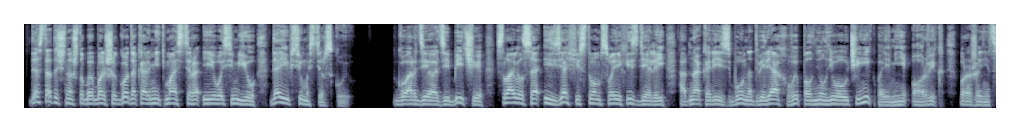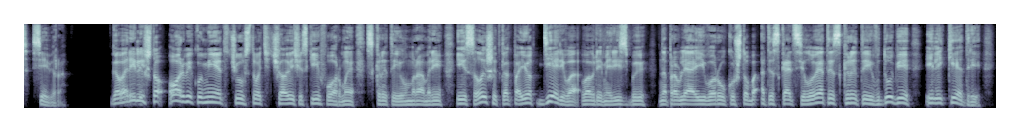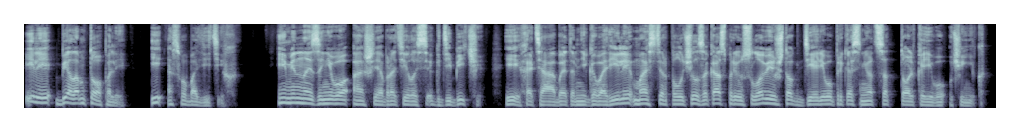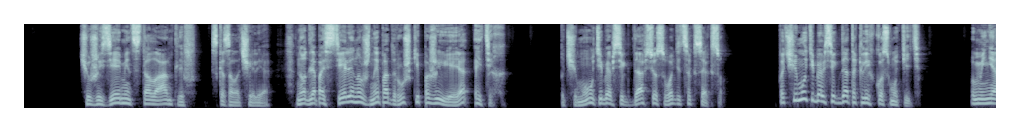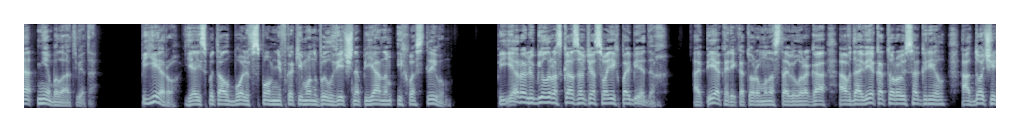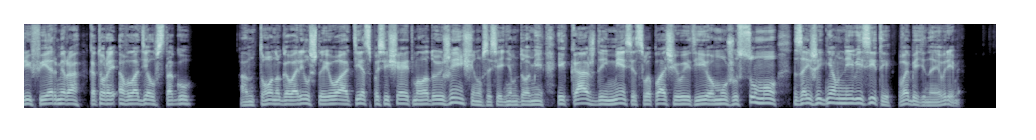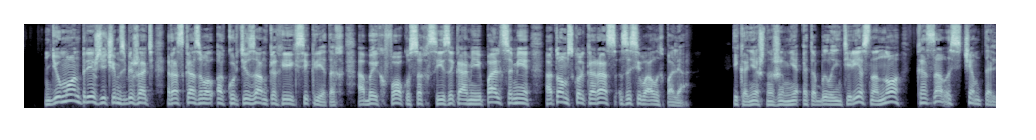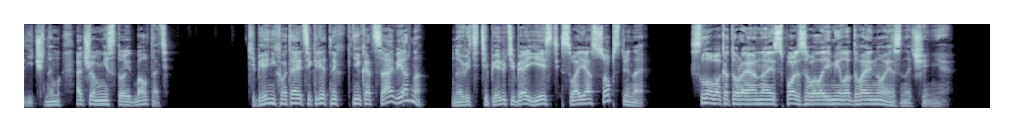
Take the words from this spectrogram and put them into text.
Достаточно, чтобы больше года кормить мастера и его семью, да и всю мастерскую. Гуардио Ди Бичи славился изяществом своих изделий, однако резьбу на дверях выполнил его ученик по имени Орвик, уроженец Севера. Говорили, что Орвик умеет чувствовать человеческие формы, скрытые в мраморе, и слышит, как поет дерево во время резьбы, направляя его руку, чтобы отыскать силуэты, скрытые в дубе или кедре, или белом тополе, и освободить их. Именно из-за него Аши обратилась к Дибичи. И хотя об этом не говорили, мастер получил заказ при условии, что к дереву прикоснется только его ученик. «Чужеземец талантлив», — сказала Челия, — «но для постели нужны подружки поживее этих». «Почему у тебя всегда все сводится к сексу?» «Почему тебя всегда так легко смутить?» У меня не было ответа. Пьеро, я испытал боль, вспомнив, каким он был вечно пьяным и хвастливым. Пьеро любил рассказывать о своих победах, о пекаре, которому наставил рога, о вдове, которую согрел, о дочери фермера, которой овладел в стогу. Антону говорил, что его отец посещает молодую женщину в соседнем доме и каждый месяц выплачивает ее мужу сумму за ежедневные визиты в обеденное время. Дюмон, прежде чем сбежать, рассказывал о куртизанках и их секретах, об их фокусах с языками и пальцами, о том, сколько раз засевал их поля. И, конечно же, мне это было интересно, но казалось чем-то личным, о чем не стоит болтать. «Тебе не хватает секретных книг отца, верно? Но ведь теперь у тебя есть своя собственная». Слово, которое она использовала, имело двойное значение.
